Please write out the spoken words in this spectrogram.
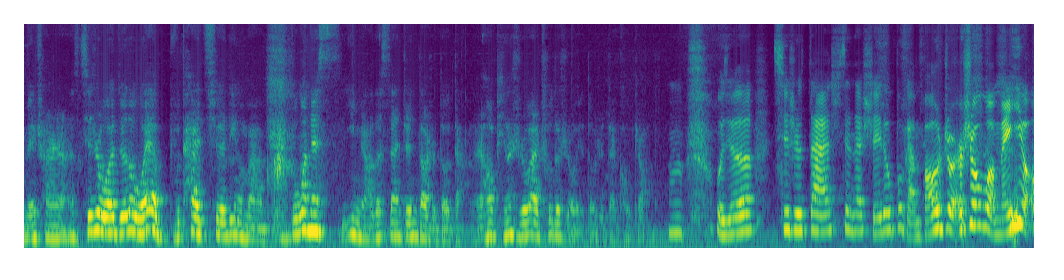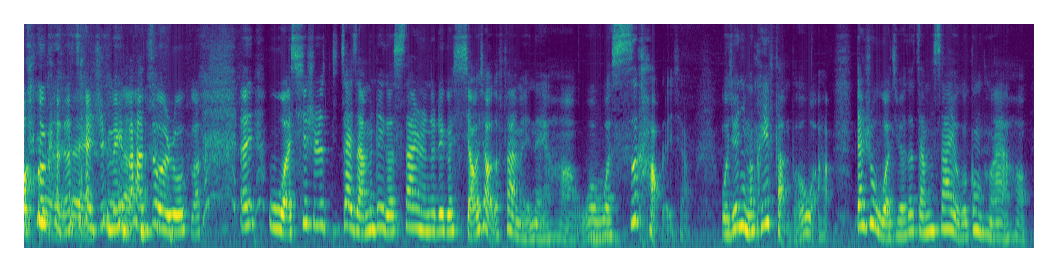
没传染，其实我觉得我也不太确定吧。不过那疫苗的三针倒是都打了，然后平时外出的时候也都是戴口罩的。嗯，我觉得其实大家现在谁都不敢保准儿说我没有，可能暂时没法做如何。哎，我其实，在咱们这个三人的这个小小的范围内哈，我我思考了一下，我觉得你们可以反驳我哈，但是我觉得咱们仨有个共同爱好。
